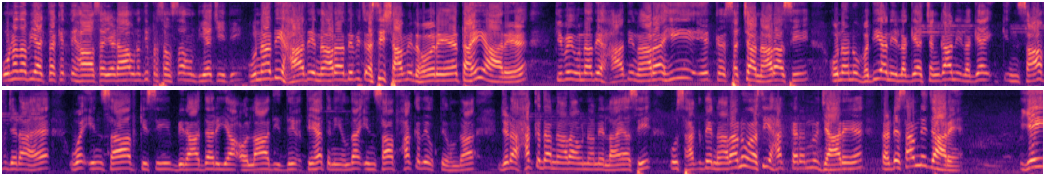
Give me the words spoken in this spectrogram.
ਉਹਨਾਂ ਦਾ ਵੀ ਅੱਜ ਤੱਕ ਇਤਿਹਾਸ ਹੈ ਜਿਹੜਾ, ਉਹਨਾਂ ਦੀ ਪ੍ਰਸ਼ੰਸਾ ਹੁੰਦੀ ਹੈ ਚੀਜ਼ ਦੀ। ਉਹਨਾਂ ਦੀ ਹਾਂ ਦੇ ਨਾਰਾ ਦੇ ਵਿੱਚ ਅਸੀਂ ਸ਼ਾਮਿਲ ਹੋ ਰਹੇ ਹਾਂ, ਤਾਂ ਹੀ ਆ ਰਹੇ ਹਾਂ ਕਿ ਭਈ ਉਹਨਾਂ ਦੇ ਹਾਂ ਦੇ ਨਾਰਾ ਹੀ ਇੱਕ ਸੱਚਾ ਨਾਰਾ ਸੀ। ਉਹਨਾਂ ਨੂੰ ਵਧੀਆ ਨਹੀਂ ਲੱਗਿਆ, ਚੰਗਾ ਨਹੀਂ ਲੱਗਿਆ। ਇਨਸਾਫ ਜਿਹੜਾ ਹੈ, ਉਹ ਇਨਸਾਫ ਕਿਸੇ ਬਿਰਾਦਰ ਜਾਂ ਔਲਾਦ ਦੇ ਤਹਿਤ ਨਹੀਂ ਹੁੰਦਾ। ਇਨਸਾਫ ਹੱਕ ਦੇ ਉੱਤੇ ਹੁੰਦਾ। ਜਿਹੜਾ ਹੱਕ ਦਾ ਨਾਰਾ ਉਹਨਾਂ ਨੇ ਲਾਇਆ ਸੀ, ਉਸ ਹੱਕ ਦੇ ਨਾਰਾ ਨੂੰ ਅਸੀਂ ਹੱਕ ਕਰਨ ਨੂੰ ਜਾ ਰਹੇ ਹਾਂ। ਤੁਹਾਡੇ ਸਾਹਮਣੇ ਜਾ ਰਹੇ ਹਾਂ। ਯਹੀ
